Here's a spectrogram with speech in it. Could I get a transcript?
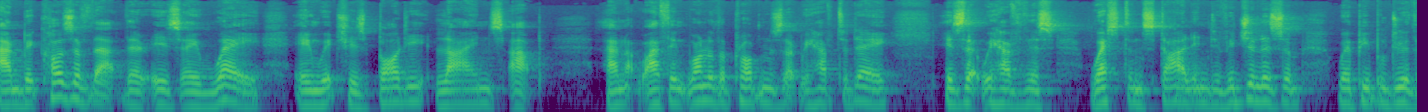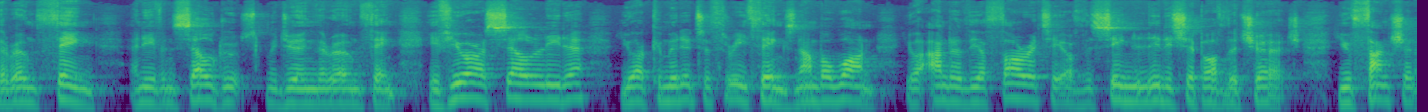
And because of that, there is a way in which his body lines up. And I think one of the problems that we have today is that we have this Western style individualism where people do their own thing and even cell groups can be doing their own thing. If you are a cell leader, you are committed to three things. Number one, you're under the authority of the senior leadership of the church. You function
